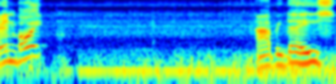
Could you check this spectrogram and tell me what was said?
You're in, boy? Happy days.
